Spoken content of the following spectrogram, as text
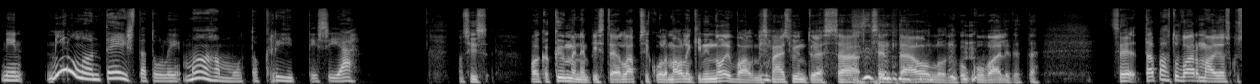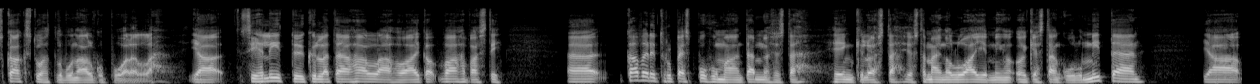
niin milloin teistä tuli maahanmuuttokriittisiä? No siis vaikka kymmenen pisteen lapsi kuulemma olinkin niin noin valmis, mä en syntyessä sentään ollut, niin kuin kuvailit, että se tapahtui varmaan joskus 2000-luvun alkupuolella. Ja siihen liittyy kyllä tämä halla aika vahvasti. Kaverit rupes puhumaan tämmöisestä henkilöstä, josta mä en ollut aiemmin oikeastaan kuullut mitään. Ja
